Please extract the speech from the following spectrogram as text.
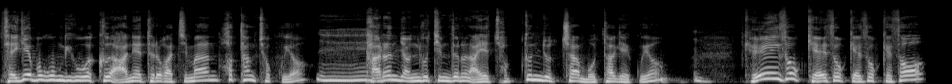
세계보건기구가 그 안에 들어갔지만 허탕쳤고요. 네. 다른 연구팀들은 아예 접근조차 못하게 했고요. 음. 계속 계속 계속해서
